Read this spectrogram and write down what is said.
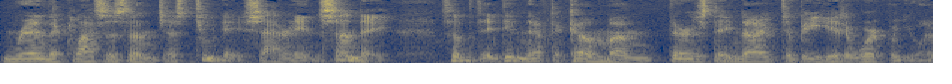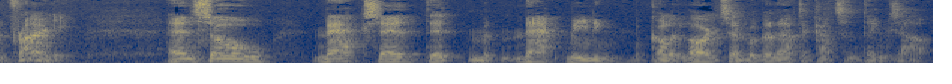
ran the classes on just two days, Saturday and Sunday, so that they didn't have to come on Thursday night to be here to work with you on Friday. And so Mac said that, Mac meaning Macauley Lord, said we're going to have to cut some things out.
